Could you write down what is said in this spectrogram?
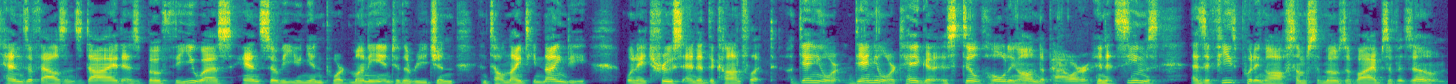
Tens of thousands died as both the US and Soviet Union poured money into the region until 1990 when a truce ended the conflict. Daniel, Daniel Ortega is still holding on to power, and it seems as if he's putting off some Somoza vibes of his own.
